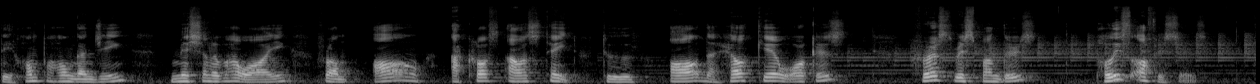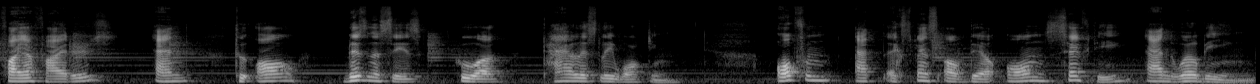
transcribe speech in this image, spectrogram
the Honpa Hongwanji Mission of Hawaii from all across our state to all the healthcare workers, first responders, police officers, firefighters, and to all businesses who are tirelessly working, often at the expense of their own safety and well-being,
